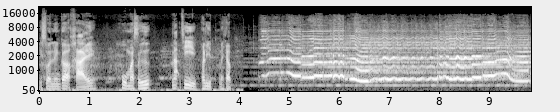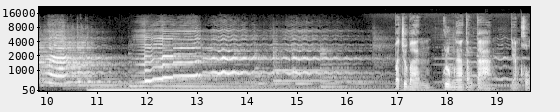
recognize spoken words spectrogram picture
อีกส่วนหนึ่งก็ขายผู้มาซื้อณที่ผลิตนะครับปัจจุบันกลุ่มงานต่างๆ ยังคง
